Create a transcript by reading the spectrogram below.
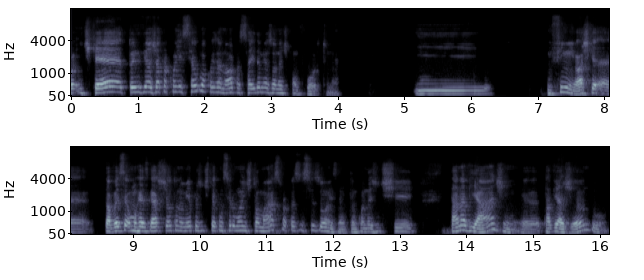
A gente quer, tô indo viajar para conhecer alguma coisa nova, sair da minha zona de conforto, né? E, enfim, eu acho que é, talvez é um resgate de autonomia para a gente ter com o ser humano de tomar as próprias decisões, né? Então, quando a gente tá na viagem, é, tá viajando,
